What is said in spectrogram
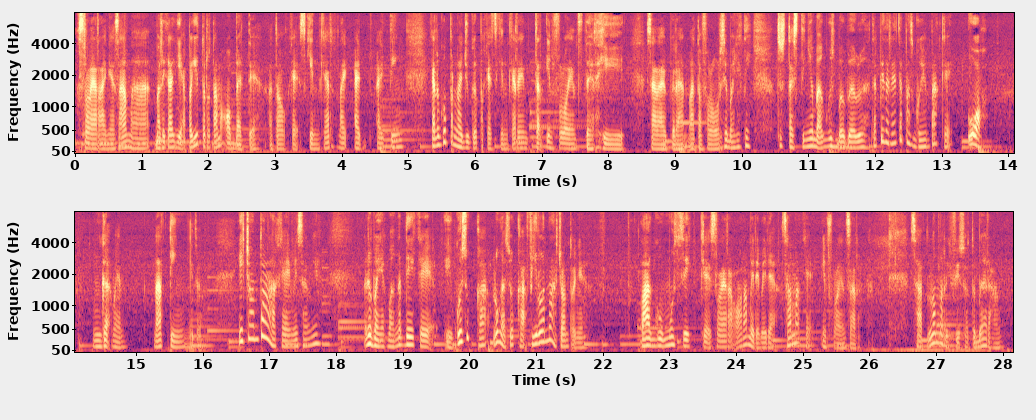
seleranya sama balik lagi apalagi terutama obat ya atau kayak skincare like I, I think karena gue pernah juga pakai skincare yang terinfluence dari selebgram atau followersnya banyak nih terus testingnya bagus bla bla bla. Tapi ternyata pas gue yang pakai wah enggak men nothing gitu. Ya contoh lah kayak misalnya aduh banyak banget deh kayak eh gue suka lu nggak suka film lah contohnya. Lagu musik kayak selera orang beda-beda sama kayak influencer. Saat lo mereview suatu barang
